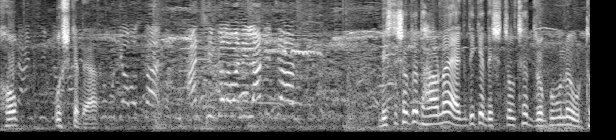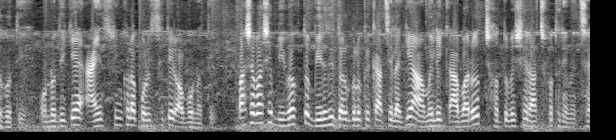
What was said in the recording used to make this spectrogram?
ক্ষোভ উস্কে দেয়া অবস্থান আইন শৃঙ্খলা বাহিনী লাঠিচার্জ বিশ্লেষকদের ধারণা, একদিকে দেশে চলছে দ্রব্যমূল্যের ঊর্ধ্বগতি, অন্যদিকে আইন শৃঙ্খলা পরিস্থিতির অবনতি। পাশাপাশি বিভক্ত বিরোধী দলগুলোকে কাজে লাগিয়ে আওয়ামী লীগ আবারও ছদ্মবেশে রাজপথে নেমেছে।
